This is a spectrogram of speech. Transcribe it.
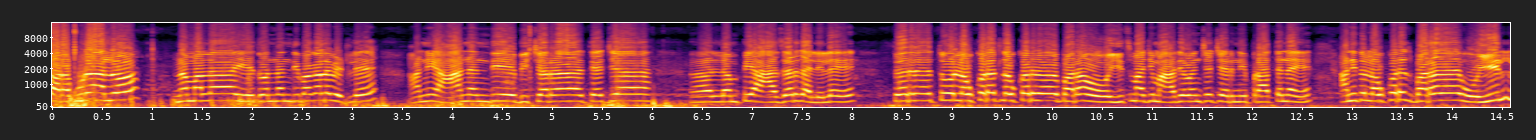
थोरापुरा आलो. ना मला हे दोन नंदी बघायला भेटले. आणि हा नंदी बिचारा त्याच्या लंपी आजार झालेला आहे. तर तो लवकरात लवकर बरा हो हीच माझी महादेवांच्या चरणी प्रार्थना आहे. आणि तो लवकरच बरा होईल.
